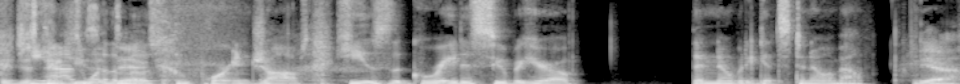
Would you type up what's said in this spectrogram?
He has one of the dick. most important jobs. He is the greatest superhero that nobody gets to know about. Yeah.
